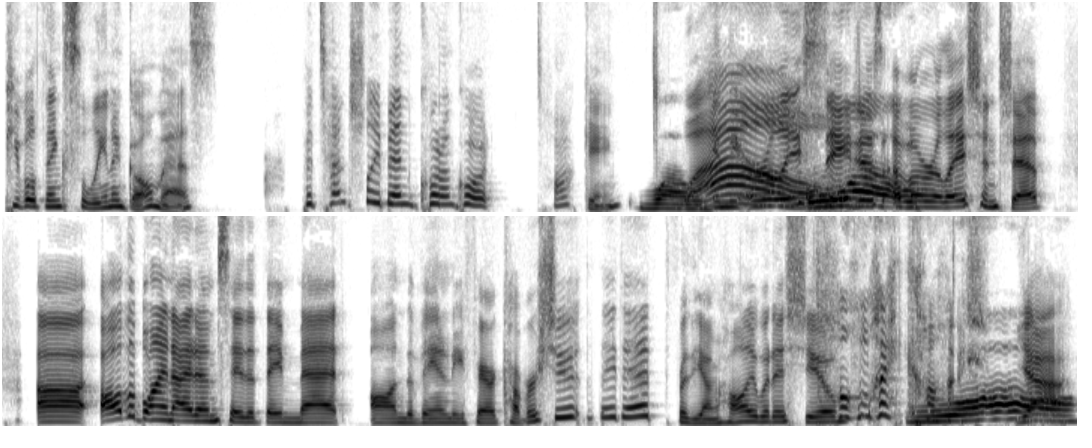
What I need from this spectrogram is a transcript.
people think Selena Gomez potentially been quote unquote talking Whoa. Wow. in the early stages of a relationship. Uh, all the blind items say that they met on the Vanity Fair cover shoot that they did for the Young Hollywood issue. Oh my gosh. Whoa. Yeah.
